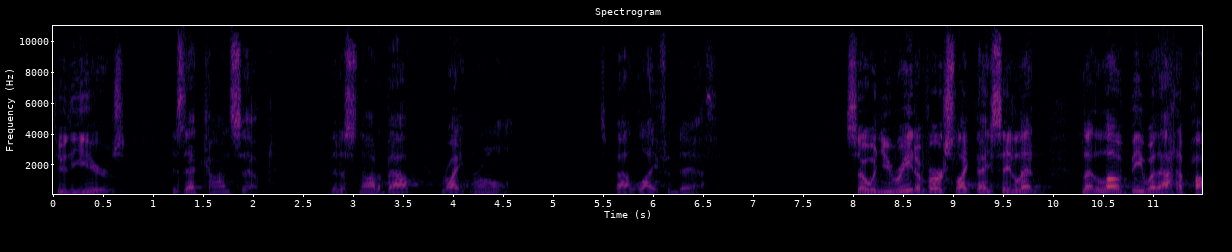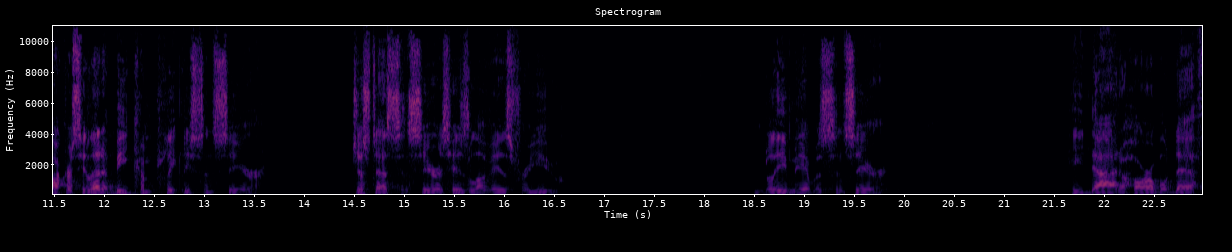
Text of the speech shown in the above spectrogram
through the years is that concept that it's not about right and wrong, it's about life and death. So when you read a verse like that, you say, let, let love be without hypocrisy. Let it be completely sincere, just as sincere as His love is for you. And believe me, it was sincere. He died a horrible death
